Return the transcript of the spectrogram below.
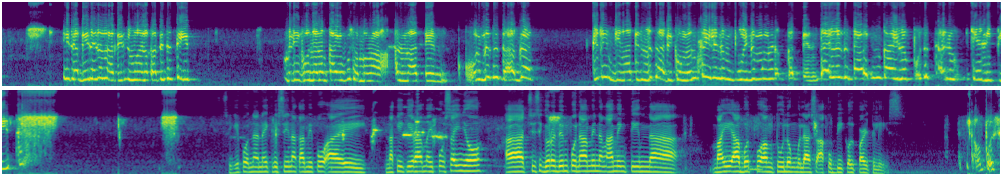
Ilagay na lang natin sa mga anak natin sa safe maligo na lang tayo sa mga ano natin, huwag na sa dagat. Kasi hindi natin masabi kung ang kailan ang buhay ng mga anak natin. Dahil lang sa dagat, dahil lang po sa ano, jellyfish. Sige po, Nanay Cristina, kami po ay nakikiramay po sa inyo at sisiguro din po namin ng aming team na maiabot po ang tulong mula sa Ako Bicol Party List. Ako po, sir.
